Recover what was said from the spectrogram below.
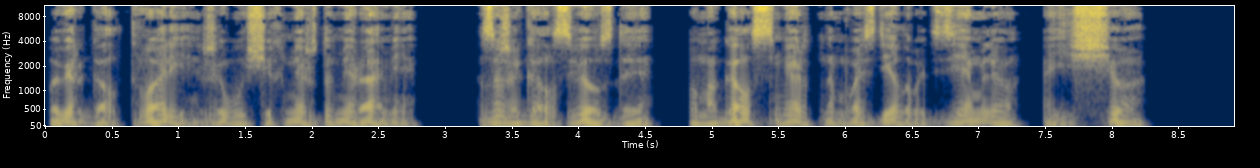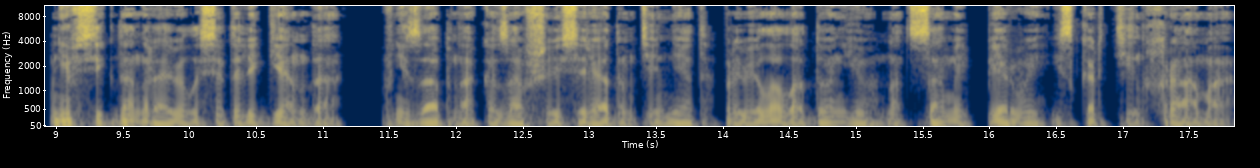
повергал тварей, живущих между мирами, зажигал звезды, помогал смертным возделывать землю, а еще... Мне всегда нравилась эта легенда. Внезапно оказавшаяся рядом Тенет провела ладонью над самой первой из картин храма.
